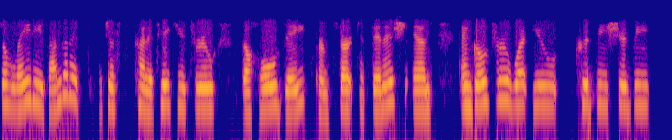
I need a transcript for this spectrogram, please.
So, ladies, I'm going to just kind of take you through the whole date from start to finish, and and go through what you could be, should be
